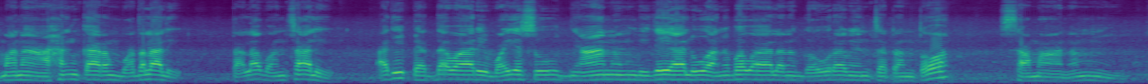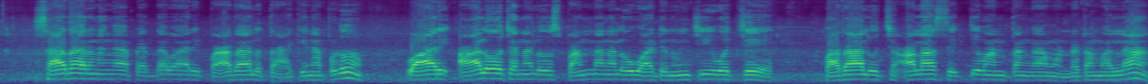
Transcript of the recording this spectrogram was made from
మన అహంకారం వదలాలి తల వంచాలి అది పెద్దవారి వయస్సు జ్ఞానం విజయాలు అనుభవాలను గౌరవించటంతో సమానం. సాధారణంగా పెద్దవారి పాదాలు తాకినప్పుడు వారి ఆలోచనలు స్పందనలు వాటి నుంచి వచ్చే పదాలు చాలా శక్తివంతంగా ఉండటం వల్ల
